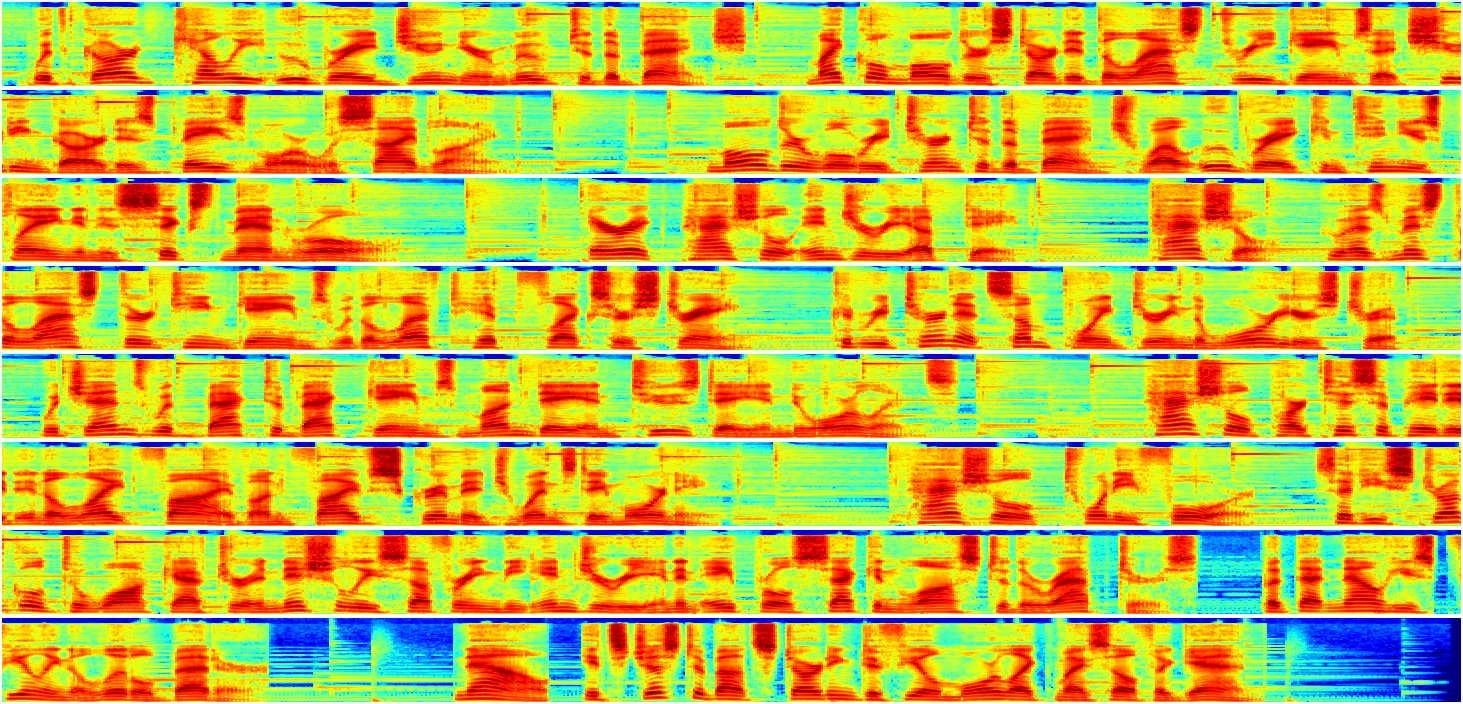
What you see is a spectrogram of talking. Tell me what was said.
With guard Kelly Oubre Jr. moved to the bench, Mychal Mulder started the last three games at shooting guard as Bazemore was sidelined. Mulder will return to the bench while Oubre continues playing in his sixth-man role. Eric Paschall injury update. Paschall, who has missed the last 13 games with a left hip flexor strain, could return at some point during the Warriors trip, which ends with back-to-back games Monday and Tuesday in New Orleans. Paschall participated in a light 5-on-5 scrimmage Wednesday morning. Paschall, 24, said he struggled to walk after initially suffering the injury in an April 2 loss to the Raptors, but that now he's feeling a little better. Now, it's just about starting to feel more like myself again,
